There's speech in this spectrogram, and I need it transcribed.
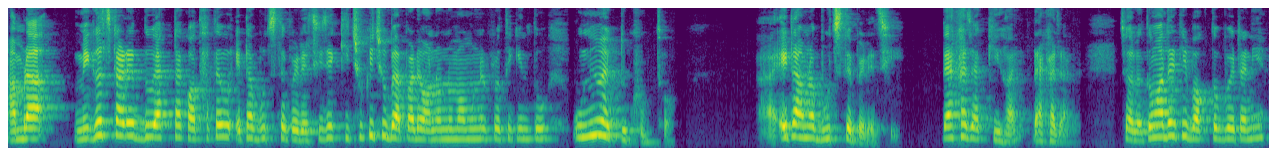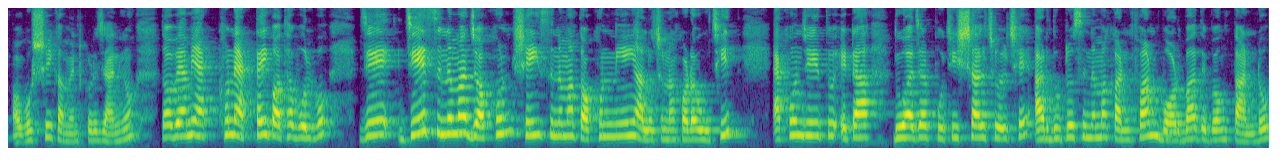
আমরা মেগাস্টারের দু একটা কথাতেও এটা বুঝতে পেরেছি যে কিছু কিছু ব্যাপারে অনন্য মামুনের প্রতি কিন্তু উনিও একটু ক্ষুব্ধ। এটা আমরা বুঝতে পেরেছি। দেখা যাক কি হয়, দেখা যাক। চলো, তোমাদের কি বক্তব্য এটা নিয়ে অবশ্যই কমেন্ট করে জানিও। তবে আমি এখন একটাই কথা বলব যে যে সিনেমা যখন, সেই সিনেমা তখন নিয়েই আলোচনা করা উচিত। এখন যেহেতু এটা দু হাজার পঁচিশ সাল চলছে, আর দুটো সিনেমা কনফার্ম বরবাদ এবং তাণ্ডব,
